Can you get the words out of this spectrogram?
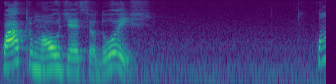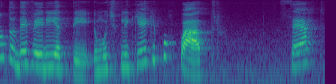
4 mol de SO2, quanto eu deveria ter? Eu multipliquei aqui por 4, certo?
